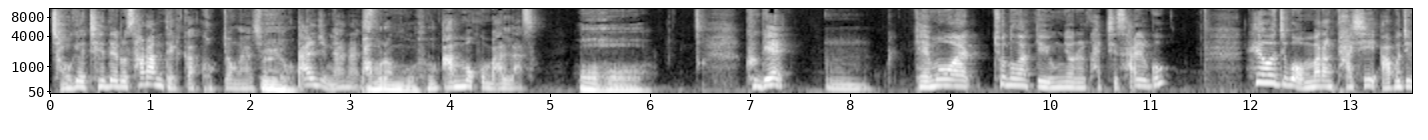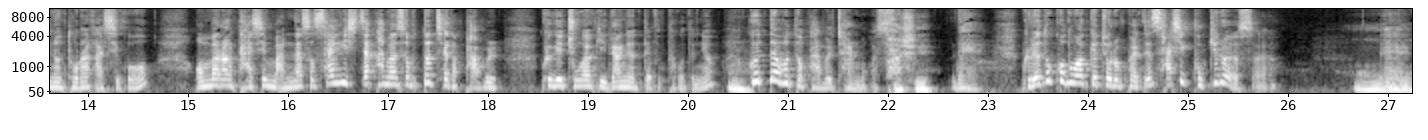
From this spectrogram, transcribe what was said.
저게 제대로 사람 될까 걱정하셨던? 딸 중에 하나. 밥을 안 먹어서? 안 먹고 말라서. 오호. 그게 음 계모와 초등학교 6년을 같이 살고 헤어지고 엄마랑 다시 아버지는 돌아가시고 엄마랑 다시 만나서 살기 시작하면서부터 제가 밥을 그게 중학교 1학년 때부터거든요. 그때부터 밥을 잘 먹었어요. 다시. 네. 그래도 고등학교 졸업할 땐 49kg였어요. 오. 네.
